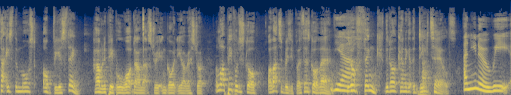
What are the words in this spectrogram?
that is the most obvious thing. How many people walk down that street and go into your restaurant? A lot of people just go, "Oh, that's a busy place. Let's go there." Yeah. they don't think. They don't kind of get the details. And you know, we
